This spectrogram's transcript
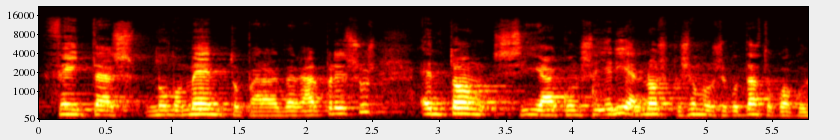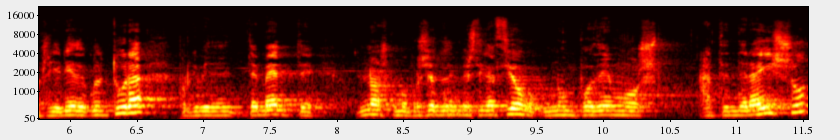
feitas no momento para albergar presos. Entón, se si a Consellería, nós puxémonos en contacto coa Consellería de Cultura, porque evidentemente nós como proxecto de investigación non podemos atender a iso,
